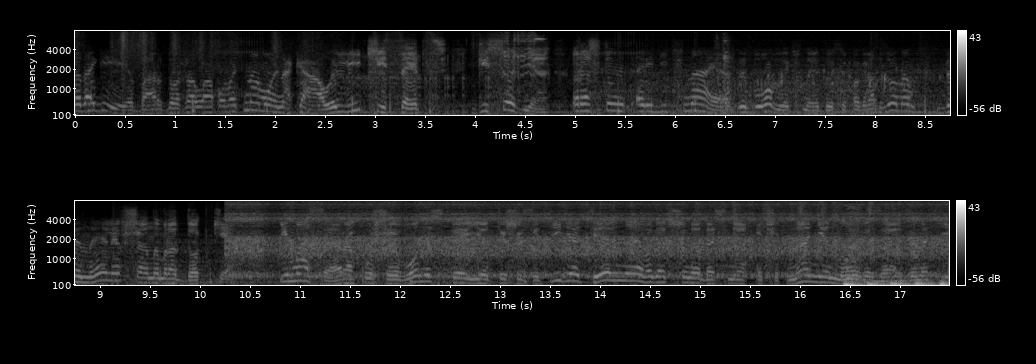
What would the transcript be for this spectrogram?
родаки, bardzo żałować na mój nakał, liczyć. Сегодня растут Рідічная, зибловличная туся по градзонам, Денеля в шаном радокке. И масса рахошая воныстая тыши сетидя, тельная вагатшина досня очекнание нового за занативить.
